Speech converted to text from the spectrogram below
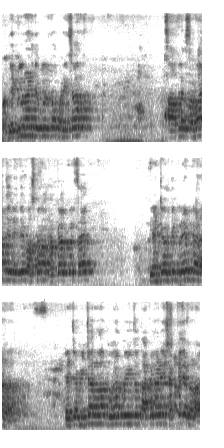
पण देगलूर आणि देगलूरचा परिसर हा आपल्या सर्वांचे नेते भास्करराव खतगावकर साहेब यांच्यावरती प्रेम करणारा त्यांच्या विचाराला पूरक वेळीचं ताकद आणि शक्य देणारा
